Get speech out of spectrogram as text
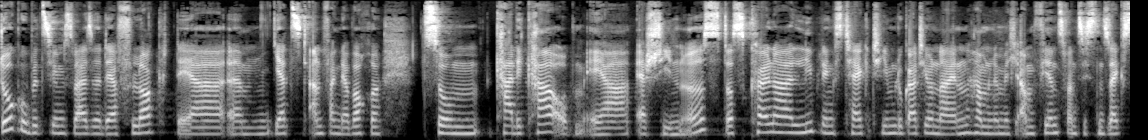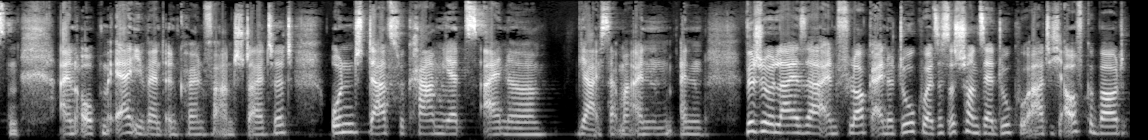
Doku beziehungsweise der Vlog, der ähm, jetzt Anfang der Woche zum KDK Open Air erschienen ist. Das Kölner Lieblingstag-Team Lugatti und Nein haben nämlich am 24.06. ein Open Air Event in Köln veranstaltet und dazu kam jetzt eine ja, ich sag mal, ein, ein Visualizer, ein Vlog, eine Doku. Also es ist schon sehr Doku-artig aufgebaut,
